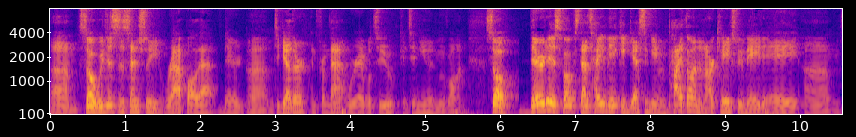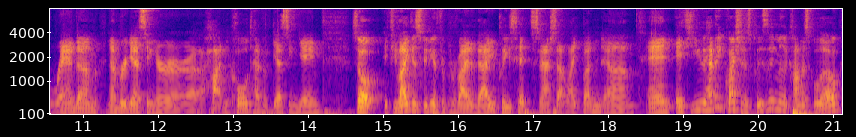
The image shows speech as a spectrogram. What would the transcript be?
Um, so we just essentially wrap all that there um, together, and from that we're able to continue and move on. So there it is, folks. That's how you make a guessing game in Python. In our case, we made a um, Um, random number guessing or hot and cold type of guessing game. So if you like this video, if it provided value, please hit smash that like button. Um, and if you have any questions, please leave them in the comments below.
